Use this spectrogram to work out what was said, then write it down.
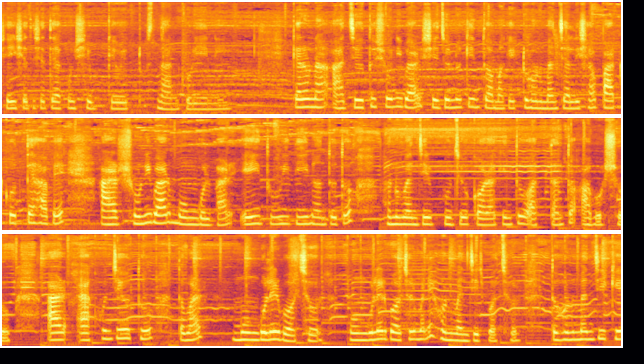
সেই সাথে সাথে এখন শিবকেও একটু স্নান করিয়ে নিই। কেননা আজ যেহেতু শনিবার, সেজন্য কিন্তু আমাকে একটু হনুমান চালিসাও পাঠ করতে হবে। আর শনিবার, মঙ্গলবার, এই দুই দিন অন্তত হনুমানজির পুজো করা কিন্তু অত্যন্ত আবশ্যক। আর এখন যেহেতু তোমার মঙ্গলের বছর মঙ্গলের বছর মানে হনুমানজির বছর, তো হনুমানজিকে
